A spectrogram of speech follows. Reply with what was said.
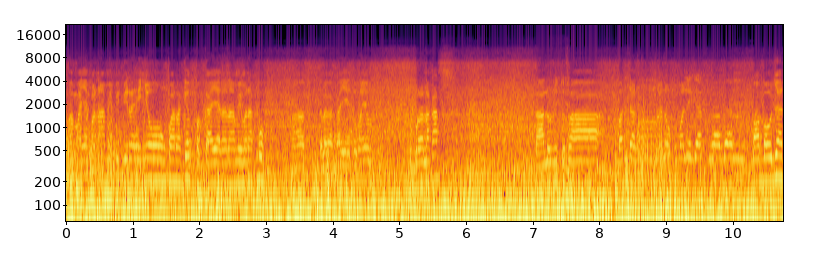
Mamaya pa namin pipirahin yung parakyot pag kaya na namin manakbo. At talaga kaya ito ngayon. Sobra lakas lalo nito sa bandang ano kumalig at babaw dyan.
